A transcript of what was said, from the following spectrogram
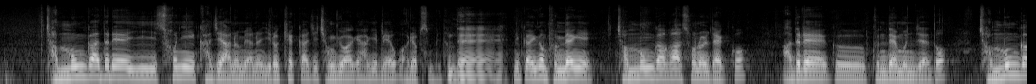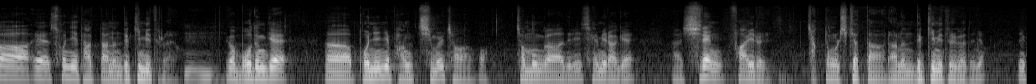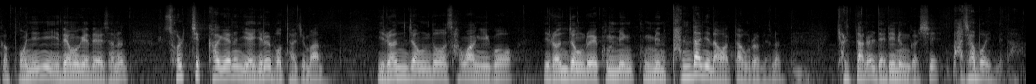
전문가들의 이 손이 가지 않으면 이렇게까지 정교하게 하기 매우 어렵습니다. 네. 그러니까 이건 분명히 전문가가 손을 댔고 아들의 그 군대 문제도 전문가의 손이 닿았다는 느낌이 들어요. 음. 그러니까 모든 게 어, 본인이 방침을 정하고 전문가들이 세밀하게 어, 실행 파일을 작동을 시켰다라는 느낌이 들거든요. 그러니까 본인이 이 대목에 대해서는 솔직하게는 얘기를 못하지만 이런 정도 상황이고 이런 정도의 국민 국민 판단이 나왔다 그러면은 결단을 내리는 것이 맞아 보입니다.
